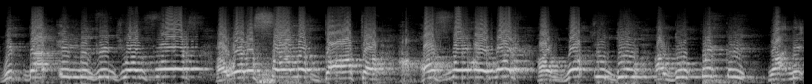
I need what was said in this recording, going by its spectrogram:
with that individual first, uh, whether son daughter, a husband or wife, uh, what you do, uh, do quickly. Now, the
